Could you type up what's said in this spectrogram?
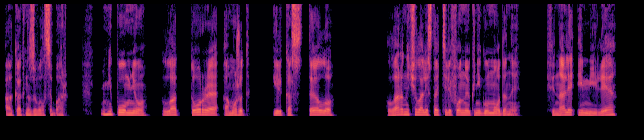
«А как назывался бар?» «Не помню. Ла Торре, а может, Иль Кастелло». Лара начала листать телефонную книгу Моданы. В финале «Эмилия.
